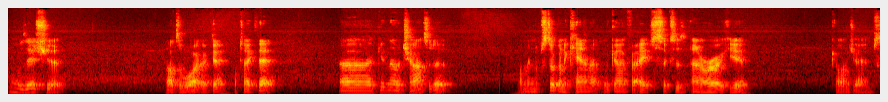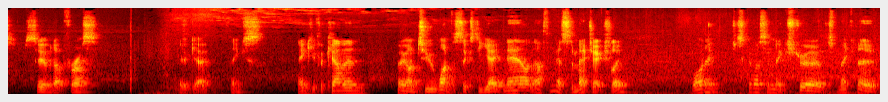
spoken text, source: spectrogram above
What was that shit? Oh, it's a white, okay, I'll take that. Uh, get another chance at it. I mean, I'm still going to count it. We're going for eight sixes in a row here. Come on, James. Serve it up for us. There we go. Thanks. Thank you for coming. Moving on to 1 for 68 now. I think that's the match, actually. Why don't just give us an extra, just make it a,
